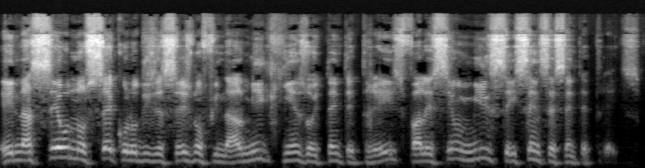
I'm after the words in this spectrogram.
e nasceu no século XVI, no final, 1583, faleceu em 1663.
